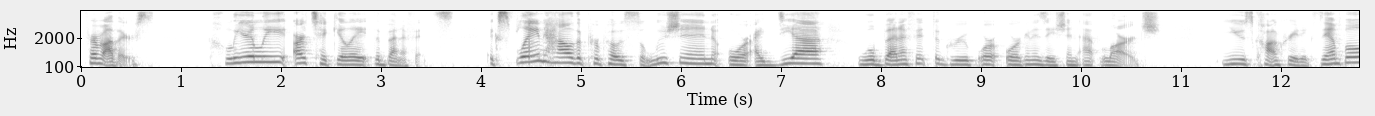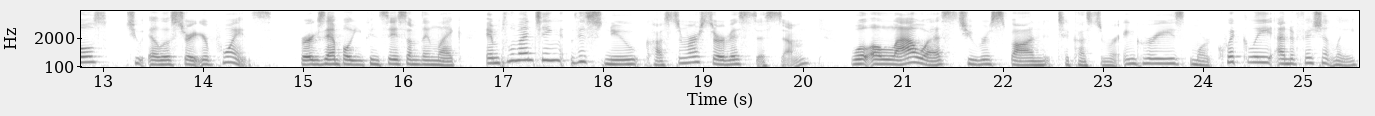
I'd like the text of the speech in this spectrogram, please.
from others. Clearly articulate the benefits. Explain how the proposed solution or idea will benefit the group or organization at large. Use concrete examples to illustrate your points. For example, you can say something like implementing this new customer service system will allow us to respond to customer inquiries more quickly and efficiently,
